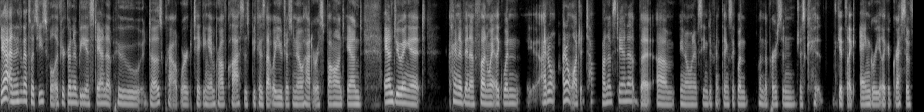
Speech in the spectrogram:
Yeah, and I think that's what's useful if you're going to be a stand-up who does crowd work, taking improv classes because that way you just know how to respond and and doing it kind of in a fun way. Like when I don't I don't watch a ton of stand-up, but um, you know, when I've seen different things, like when when the person just gets like angry, like aggressive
